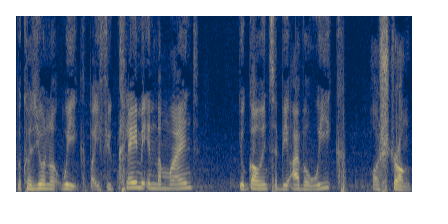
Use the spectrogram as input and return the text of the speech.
because you're not weak. But if you claim it in the mind, you're going to be either weak or strong.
